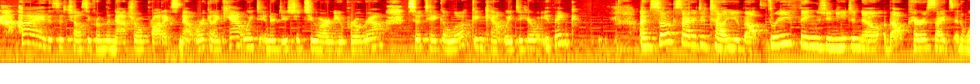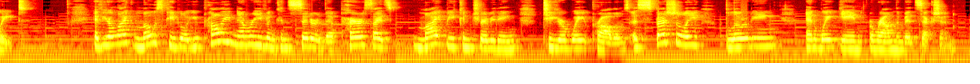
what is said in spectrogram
Hi, this is Chelsea from the Natural Products Network, and I can't wait to introduce you to our new program. So take a look and can't wait to hear what you think. I'm so excited to tell you about three things you need to know about parasites and weight. If you're like most people, you probably never even considered that parasites might be contributing to your weight problems, especially bloating and weight gain around the midsection.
